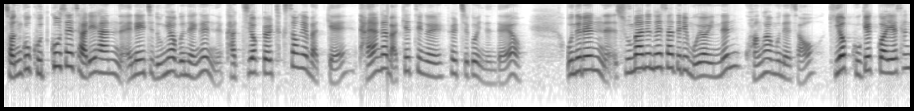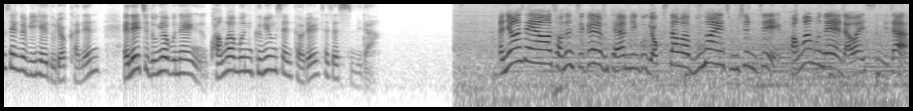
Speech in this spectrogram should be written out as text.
전국 곳곳에 자리한 NH농협은행은 각 지역별 특성에 맞게 다양한 마케팅을 펼치고 있는데요. 오늘은 수많은 회사들이 모여 있는 광화문에서 기업 고객과의 상생을 위해 노력하는 NH농협은행 광화문 금융센터를 찾았습니다. 안녕하세요. 저는 지금 대한민국 역사와 문화의 중심지 광화문에 나와 있습니다.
